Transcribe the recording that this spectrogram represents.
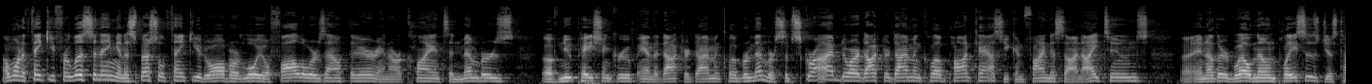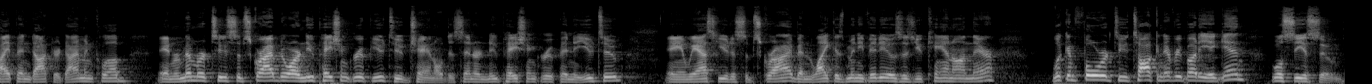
I want to thank you for listening, and a special thank you to all of our loyal followers out there and our clients and members of New Patient Group and the Dr. Diamond Club. Remember, subscribe to our Dr. Diamond Club podcast. You can find us on iTunes uh, and other well known places. Just type in Dr. Diamond Club. And remember to subscribe to our New Patient Group YouTube channel. Just enter New Patient Group into YouTube. And we ask you to subscribe and like as many videos as you can on there. Looking forward to talking to everybody again. We'll see you soon.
